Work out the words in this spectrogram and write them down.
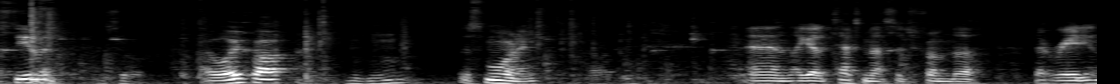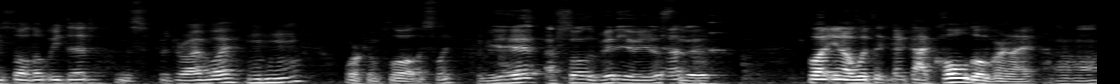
Steven, I woke up this morning and I got a text message from the that radiant install that we did in this driveway, Mm-hmm. working flawlessly. Yeah, I saw the video yesterday. But you know, with it it got cold overnight, Uh huh.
